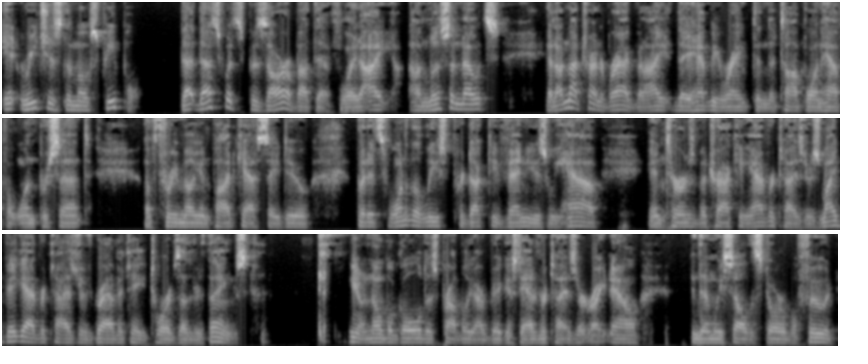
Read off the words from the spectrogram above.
it reaches the most people. That that's what's bizarre about that, Floyd. I on listen notes, and I'm not trying to brag, but I they have me ranked in the top one half of one percent of three million podcasts they do. But it's one of the least productive venues we have in terms of attracting advertisers. My big advertisers gravitate towards other things. You know, Noble Gold is probably our biggest advertiser right now. And then we sell the storable food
